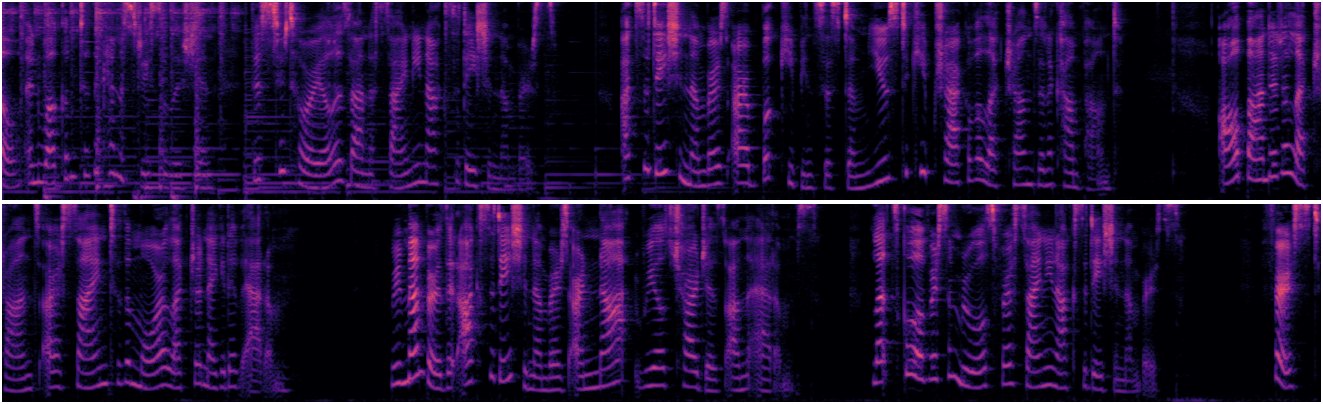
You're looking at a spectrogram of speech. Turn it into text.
Hello and welcome to the Chemistry Solution. This tutorial is on assigning oxidation numbers. Oxidation numbers are a bookkeeping system used to keep track of electrons in a compound. All bonded electrons are assigned to the more electronegative atom. Remember that oxidation numbers are not real charges on the atoms. Let's go over some rules for assigning oxidation numbers. First,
